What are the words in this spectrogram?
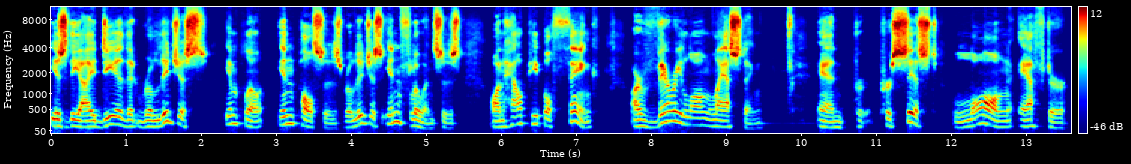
is the idea that religious impulses, religious influences on how people think are very long lasting and per persist long after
